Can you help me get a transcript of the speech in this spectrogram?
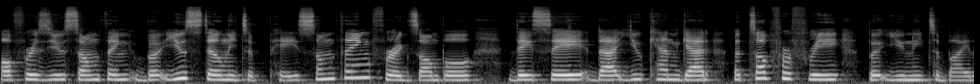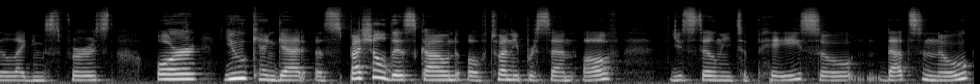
offers you something but you still need to pay something, for example, they say that you can get a top for free but you need to buy the leggings first, or you can get a special discount of 20% off, you still need to pay, so that's a no.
